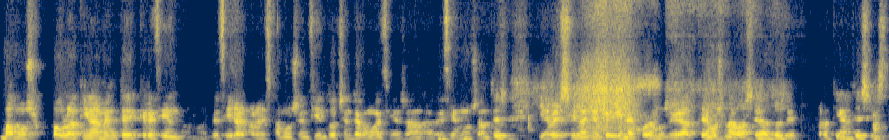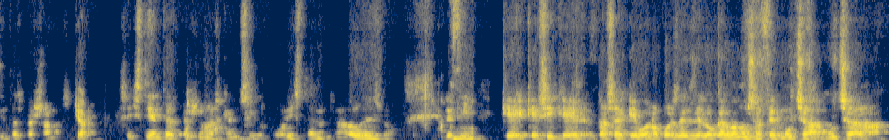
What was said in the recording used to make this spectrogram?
vamos paulatinamente creciendo. ¿no? Es decir, ahora estamos en 180, como decías, decíamos antes, y a ver si el año que viene podemos llegar. Tenemos una base de datos de prácticamente 600 personas. Claro. 600 personas que han sido futbolistas, entrenadores. o- Es decir, que, que sí, que pasa que, bueno, pues desde local vamos a hacer mucha, mucha,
